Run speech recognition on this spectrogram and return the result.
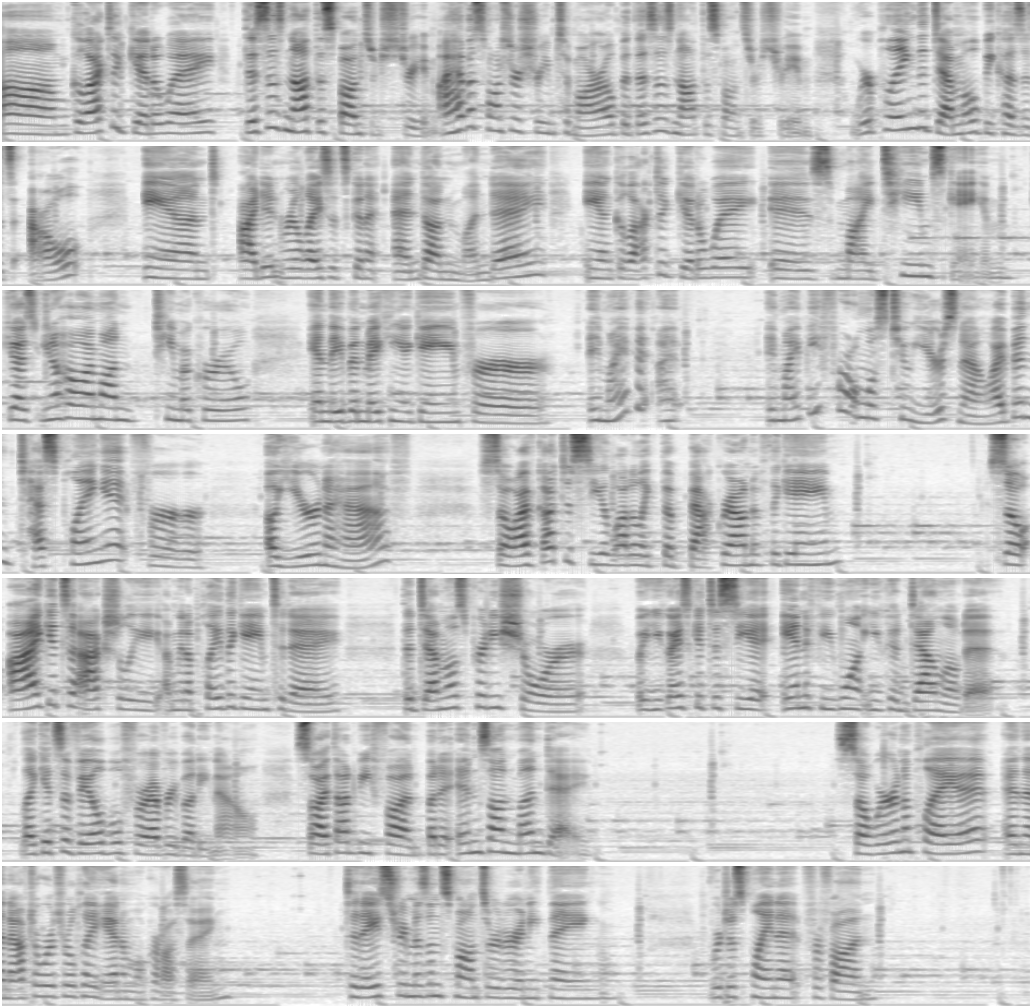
um, Galactic Getaway. This is not the sponsored stream. I have a sponsored stream tomorrow, but this is not the sponsored stream. We're playing the demo because it's out, and I didn't realize it's gonna end on Monday. And Galactic Getaway is my team's game. You guys, you know how I'm on Team Akrew, and they've been making a game for it might be I, it might be for almost two years now. I've been test playing it for a year and a half, so I've got to see a lot of like the background of the game. So I get to actually, I'm gonna play the game today. The demo's pretty short, but you guys get to see it, and if you want, you can download it. Like it's available for everybody now. So I thought it'd be fun, but it ends on Monday. So we're gonna play it, and then afterwards we'll play Animal Crossing. Today's stream isn't sponsored or anything. We're just playing it for fun.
